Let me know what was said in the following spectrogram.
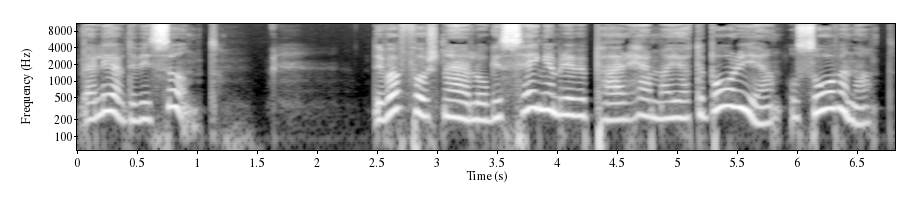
där levde vi sunt. Det var först när jag låg i sängen bredvid Per hemma i Göteborg igen och sov en natt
